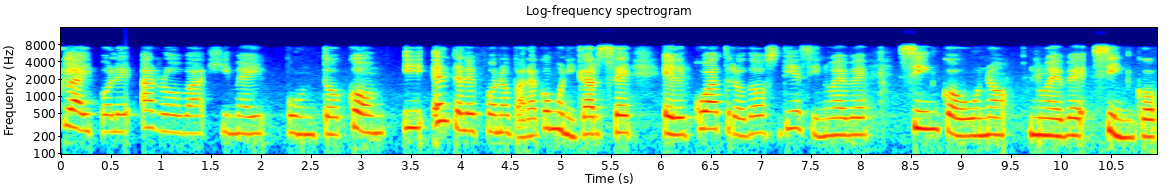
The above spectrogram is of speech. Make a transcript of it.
juanlastra.claypole.gmail.com y el teléfono para comunicarse el 4219-5195.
